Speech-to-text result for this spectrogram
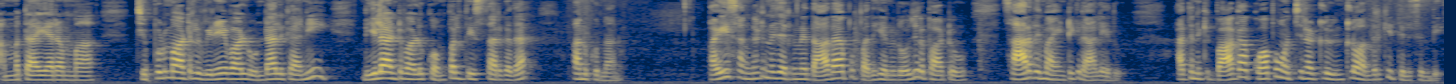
అమ్మ తాయారమ్మ చెప్పుడు మాటలు వినేవాళ్ళు ఉండాలి కానీ నీలాంటి వాళ్ళు కొంపలు తీస్తారు కదా అనుకున్నాను. పై సంఘటన జరిగిన దాదాపు పదిహేను రోజుల పాటు సారథి మా ఇంటికి రాలేదు. అతనికి బాగా కోపం వచ్చినట్లు ఇంట్లో అందరికీ తెలిసింది.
